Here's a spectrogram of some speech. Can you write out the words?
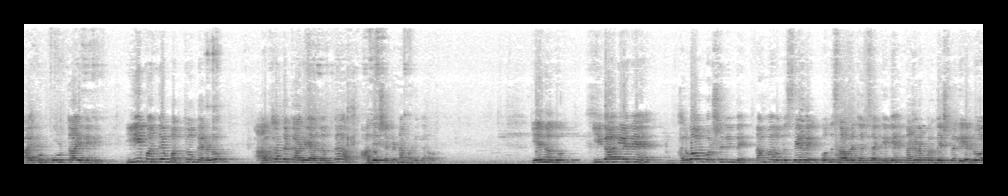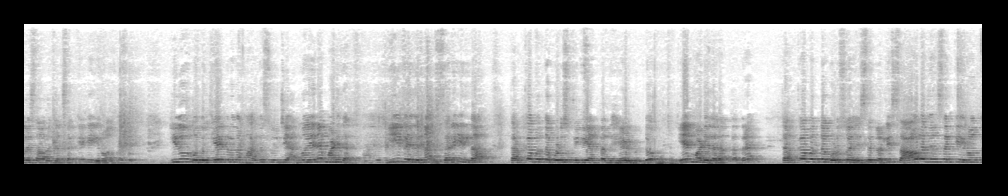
ಕಾಯ್ಕೊಂಡು ಕೂಡ್ತಾ ಇದ್ದೀವಿ. ಈ ಮಧ್ಯೆ ಮತ್ತೊಂದೆರಡು ಆಘಾತಕಾರಿಯಾದಂತ ಆದೇಶಗಳನ್ನ ಮಾಡಿದ್ದಾರೆ ಅವರು. ಏನದು? ಈಗಾಗಲೇನೆ ಹಲವಾರು ವರ್ಷದಿಂದ ನಮ್ಮ ಒಂದು ಸೇವೆ ಒಂದು ಸಾವಿರ ಜನಸಂಖ್ಯೆಗೆ, ನಗರ ಪ್ರದೇಶದಲ್ಲಿ ಎರಡೂವರೆ ಸಾವಿರ ಜನಸಂಖ್ಯೆಗೆ ಇರುವಂತದ್ದು. ಇದು ಒಂದು ಕೇಂದ್ರದ ಮಾರ್ಗಸೂಚಿ ಅನ್ವಯನೇ ಮಾಡಿದ್ದಾರೆ. ಈಗ ಇದನ್ನ ಸರಿ ಇಲ್ಲ, ತರ್ಕಬದ್ಧಗೊಳಿಸ್ತೀವಿ ಅಂತಂದು ಹೇಳ್ಬಿಟ್ಟು ಏನ್ ಮಾಡಿದಾರೆ ಅಂತಂದ್ರೆ ತರ್ಕಬದ್ಧಗೊಳಿಸುವ ಹೆಸರಿನಲ್ಲಿ ಸಾವಿರ ಜನಸಂಖ್ಯೆ ಇರುವಂತ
